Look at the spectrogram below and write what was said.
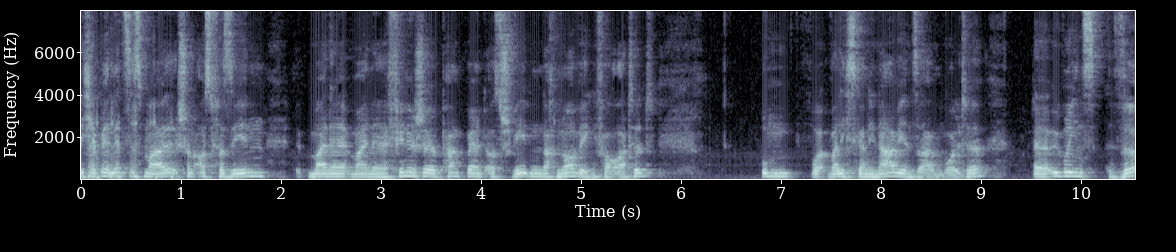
Ich habe ja letztes Mal schon aus Versehen meine, meine finnische Punkband aus Schweden nach Norwegen verortet, um, weil ich Skandinavien sagen wollte. Äh, übrigens, The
